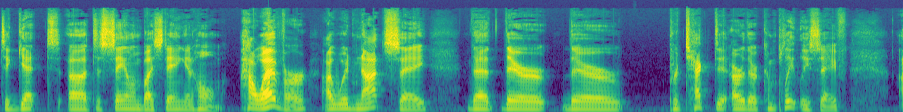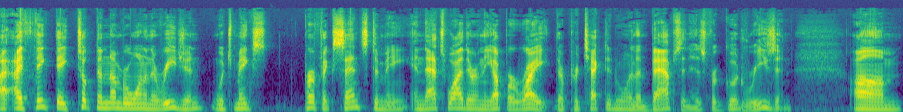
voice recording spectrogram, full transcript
to get uh, to Salem by staying at home. However, I would not say that they're they're protected or they're completely safe. I, I think they took the number one in the region, which makes perfect sense to me, and that's why they're in the upper right. They're protected more than Babson is for good reason. Um,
